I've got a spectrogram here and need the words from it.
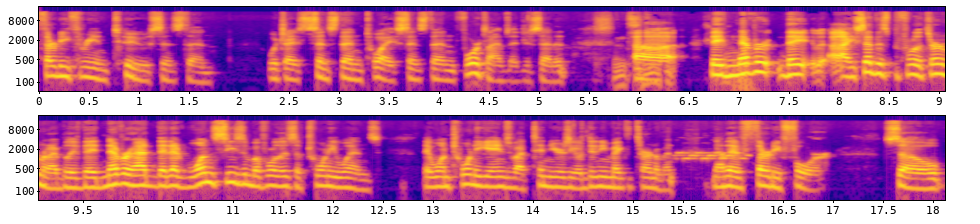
33 and 2 since then, which I since then twice, since then four times. I just said it. Uh, they've never they I said this before the tournament, I believe. They'd never had they'd had one season before this of 20 wins. They won 20 games about 10 years ago, didn't even make the tournament. Now they have 34. So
